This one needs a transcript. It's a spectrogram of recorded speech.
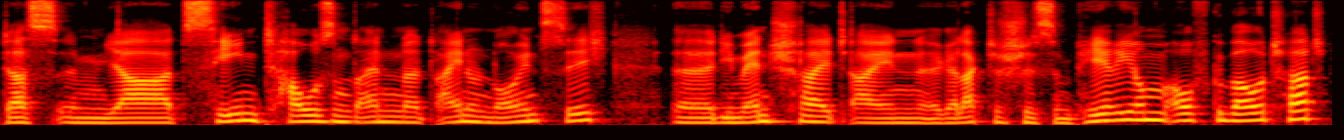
dass im Jahr 10.191 äh, die Menschheit ein äh, galaktisches Imperium aufgebaut hat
